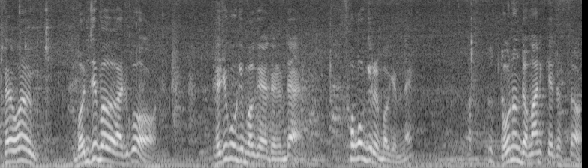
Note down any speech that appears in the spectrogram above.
그래서 오늘 먼지 먹어가지고 돼지고기 먹어야 되는데 소고기를 먹였네. 돈은 더 많이 깨졌어.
